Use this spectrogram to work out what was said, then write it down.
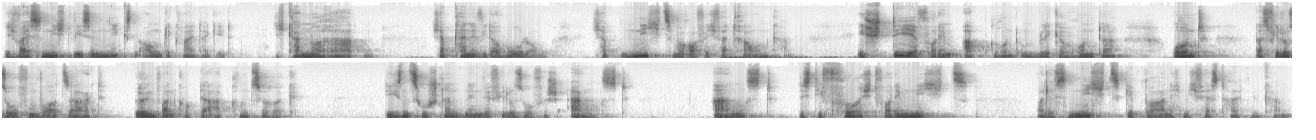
Ich weiß nicht, wie es im nächsten Augenblick weitergeht. Ich kann nur raten. Ich habe keine Wiederholung. Ich habe nichts, worauf ich vertrauen kann. Ich stehe vor dem Abgrund und blicke runter und das Philosophenwort sagt, irgendwann guckt der Abgrund zurück. Diesen Zustand nennen wir philosophisch Angst. Angst ist die Furcht vor dem Nichts, weil es nichts gibt, woran ich mich festhalten kann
